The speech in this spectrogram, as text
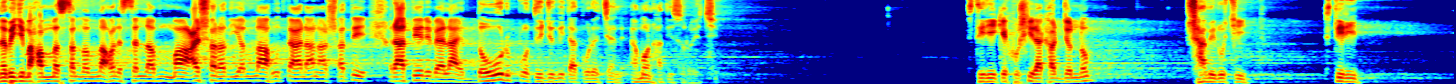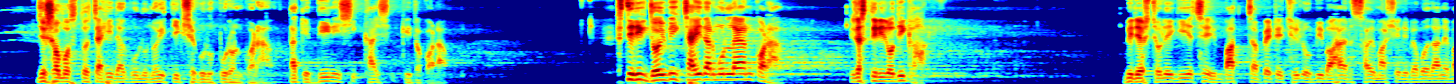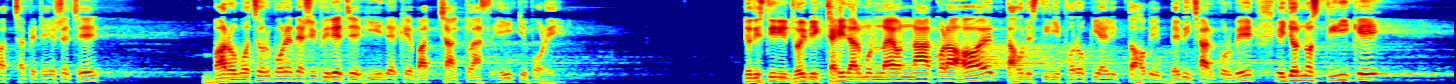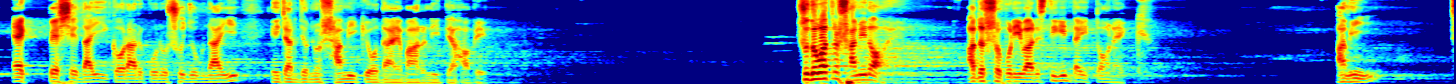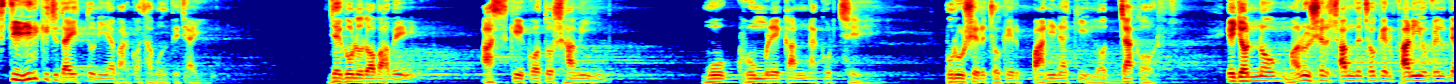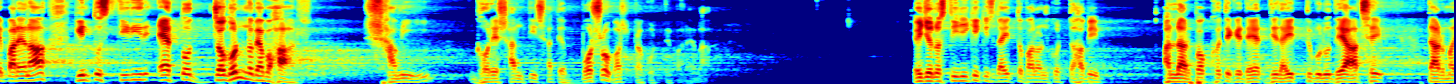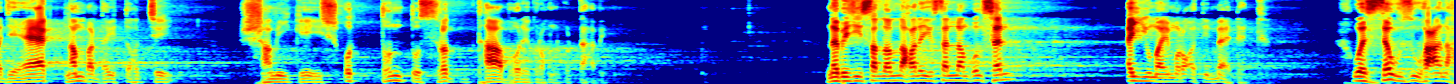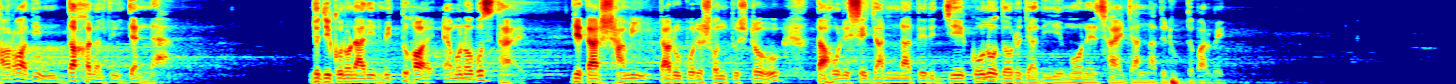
নবীজি মোহাম্মদ সাল্লাহ সাল্লাম, মা আশারাদি আল্লাহ তালানার সাথে রাতের বেলায় দৌড় প্রতিযোগিতা করেছেন, এমন হাদিস রয়েছে। স্ত্রীকে খুশি রাখার জন্য স্বামীর উচিত স্ত্রীর যে সমস্ত চাহিদাগুলো নৈতিক সেগুলো পূরণ করা তাকে দিনই শিক্ষায় শিক্ষিত করা স্ত্রীর জৈবিক চাহিদার মূল্যায়ন করা এটা স্ত্রীর অধিকার। বিদেশ চলে গিয়েছে, বাচ্চা পেটে ছিল, বিবাহের ছয় মাসের ব্যবধানে বাচ্চা পেটে এসেছে। বারো বছর পরে দেশে ফিরেছে, গিয়ে দেখে বাচ্চা ক্লাস এইটে পড়ে। যদি স্ত্রীর জৈবিক চাহিদার মূল্যায়ন না করা হয়, তাহলে স্ত্রী ফরকিয়ায় লিপ্ত হবে বেবিচার করবে। এই জন্য স্ত্রীকে এক পেশে দায়ী করার কোনো সুযোগ নাই। এটার জন্য স্বামীকেও দায়বার নিতে হবে। শুধুমাত্র স্বামী নয়, আদর্শ পরিবার স্ত্রীর দায়িত্ব অনেক। আমি স্ত্রীর কিছু দায়িত্ব নিয়ে আবার কথা বলতে চাই। যেগুলোর অভাবে আজকে কত স্বামী মুখ ঘুমড়ে কান্না করছে। পুরুষের চোখের পানি নাকি লজ্জাকর। এজন্য মানুষের সামনে চোখের পানিও ফেলতে পারে না, কিন্তু স্ত্রীর এত জঘন্য ব্যবহার, স্বামী ঘরে শান্তির সাথে বসবাসটা করতে পারে না। এই জন্য স্ত্রীকে কিছু দায়িত্ব পালন করতে হবে। আল্লাহর পক্ষ থেকে যে দায়িত্বগুলো দেয়া আছে, তার মাঝে এক নাম্বার দায়িত্ব হচ্ছে, স্বামীকে অত্যন্ত শ্রদ্ধা ভরে গ্রহণ নবীজি সাল্লাল্লাহু আলাইহি সাল্লাম বলছেন, আইয়ুমা ইমরাআতিন মাতাত ওয়া যাওজুহা আনহা রাদিন দাখালাতিল জান্নাহ। যদি কোনো নারীর মৃত্যু হয় এমন অবস্থায় যে তার স্বামী তার উপরে সন্তুষ্ট, তাহলে সে জান্নাতের যে কোনো দরজা দিয়ে মনে চায় জান্নাতে ঢুকতে পারবে।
